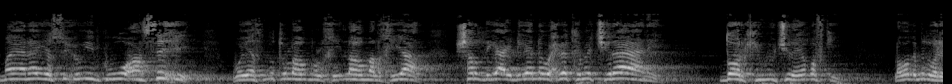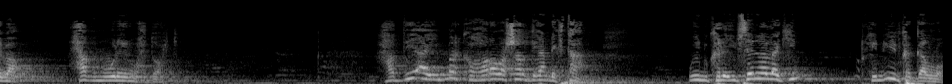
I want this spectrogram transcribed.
mayane yasixu iibku wuu ansixi. Wayahbutu lahuma alkhiyaar shardiga ay dhigeenna waxba kama jiraane. Doorkii wuu jiraya qofkii. Labada mid waliba xaq buu leyn wax doorto. Haddii ay marka horeba shardigan dhigtaan waynu kala iibsanana laakiin markaynu iibka gallo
